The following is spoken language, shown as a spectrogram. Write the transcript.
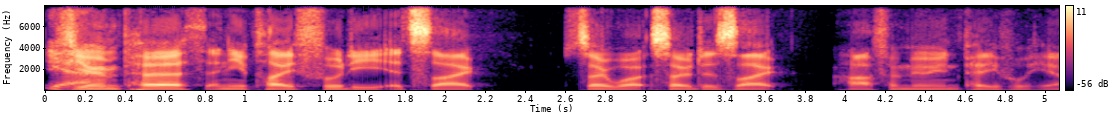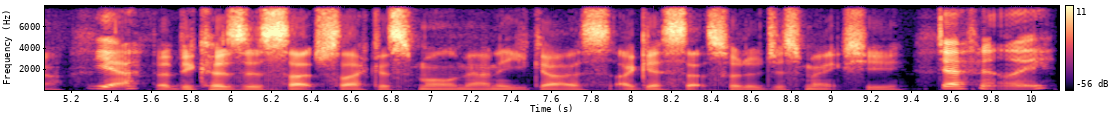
if Yeah. you're in Perth and you play footy, it's like so what? So does like half a million people here. Yeah, But because there's such like a small amount of you guys, I guess that sort of just makes you definitely.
